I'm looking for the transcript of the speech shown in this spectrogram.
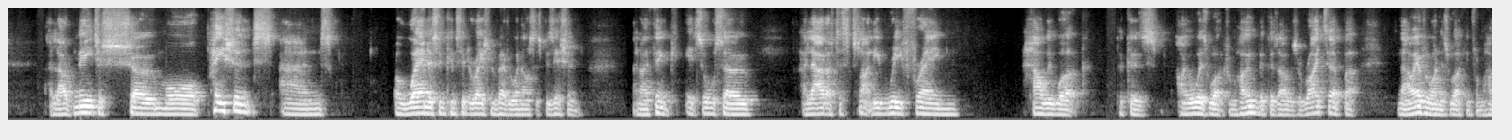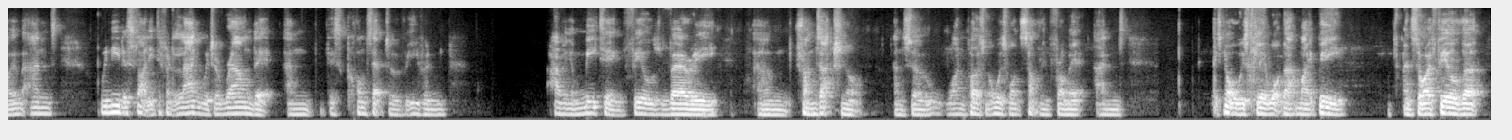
allowed me to show more patience and awareness and consideration of everyone else's position. And I think it's also allowed us to slightly reframe how we work because I always worked from home because I was a writer, but now everyone is working from home and we need a slightly different language around it. And this concept of even having a meeting feels very um, transactional. And so one person always wants something from it, and it's not always clear what that might be. And so I feel that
